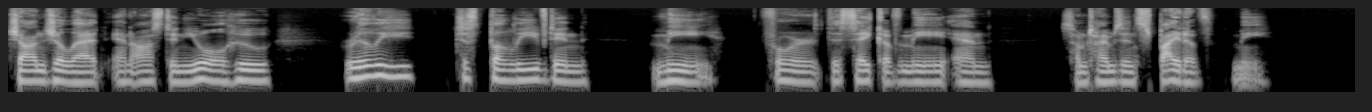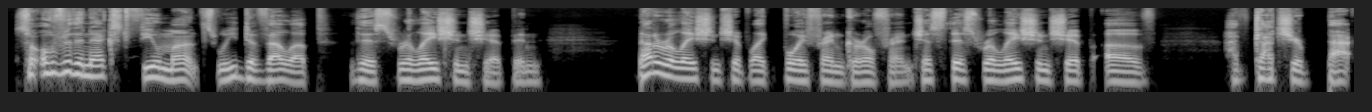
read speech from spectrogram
John Gillette and Austin Ewell, who really just believed in me for the sake of me and sometimes in spite of me. So, over the next few months, we develop this relationship and not a relationship like boyfriend, girlfriend, just this relationship of I've got your back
